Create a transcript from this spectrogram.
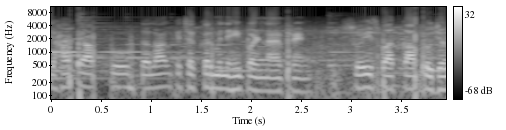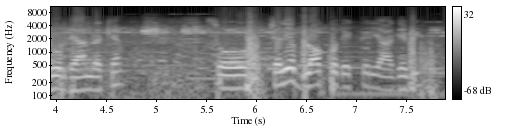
यहाँ पे आपको दलाल के चक्कर में नहीं पड़ना है फ्रेंड सो इस बात का आप लोग ज़रूर ध्यान रखें। सो चलिए ब्लॉग को देखते रहिए आगे भी।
